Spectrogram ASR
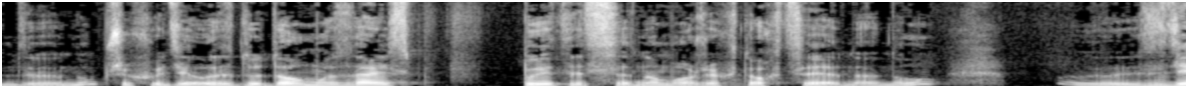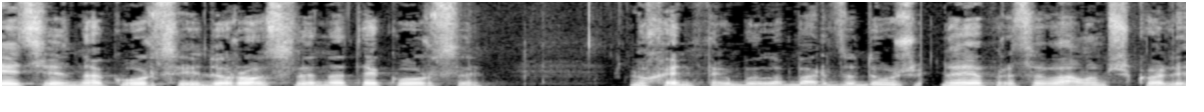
д- ну, приходили додому зайць питатися, ну, може, хто хоче. ну, Ну, е, з діти на курси і дорослі на ті курси. Ну, chętnych було bardzo дуже. Ну, я працював в школі,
